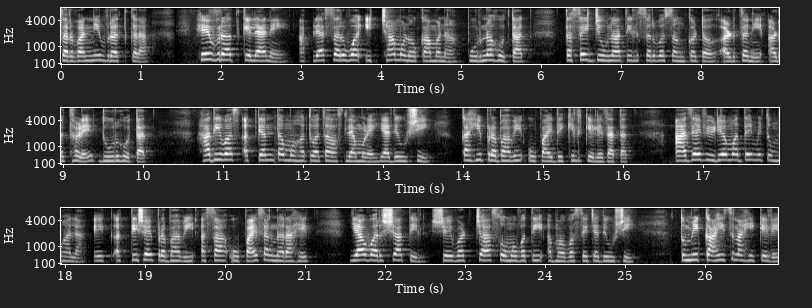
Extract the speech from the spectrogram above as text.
सर्वांनी व्रत करा. हे व्रत केल्याने आपल्या सर्व इच्छा मनोकामना पूर्ण होतात. तसेच जीवनातील सर्व संकट अडचणी अडथळे दूर होतात. हा दिवस अत्यंत महत्त्वाचा असल्यामुळे या दिवशी काही प्रभावी उपाय देखील केले जातात. आज या व्हिडिओमध्ये मी तुम्हाला एक अतिशय प्रभावी असा उपाय सांगणार आहेत या वर्षातील शेवटच्या सोमवती अमावस्येच्या दिवशी तुम्ही काहीच नाही केले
